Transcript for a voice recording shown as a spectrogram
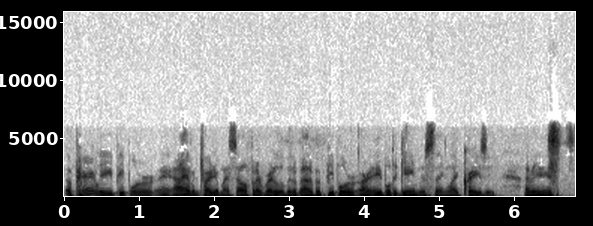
apparently, people are. I haven't tried it myself, but I've read a little bit about it. But people are, are able to game this thing like crazy. I mean, it's.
